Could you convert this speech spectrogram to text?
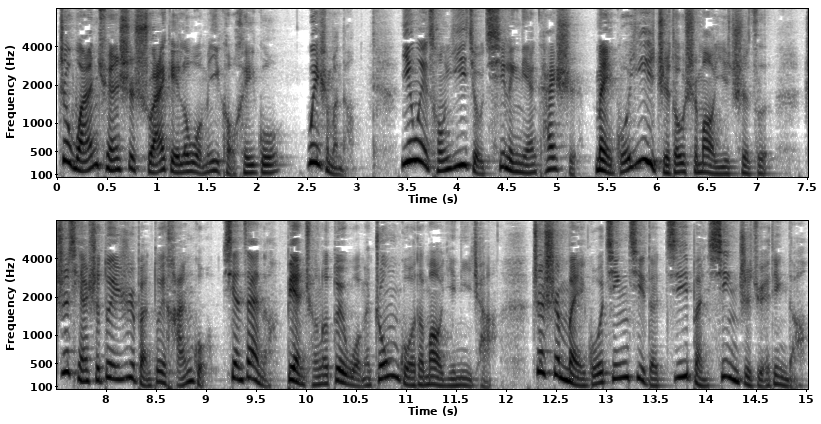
这完全是甩给了我们一口黑锅。为什么呢？因为从一九七零年开始，美国一直都是贸易赤字。之前是对日本、对韩国，现在呢变成了对我们中国的贸易逆差，这是美国经济的基本性质决定的，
